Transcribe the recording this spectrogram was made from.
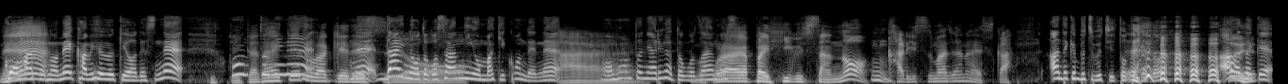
う、ね紅白のね、紙吹雪をですね、切っていただいてるわけですよね、大の男3人を巻き込んでねは、いもう本当にありがとうございこれはやます。っぱり樋口さんのカリスマじゃないですか。あんだけブチブチとったけど、あんだけ、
